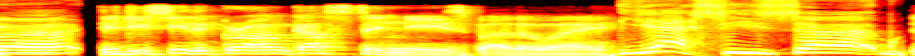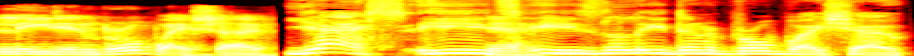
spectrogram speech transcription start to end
uh, Did you see the Grant Gustin news, by the way? yes, he's uh, Leading Broadway show. Yes, he's Yeah. he's the lead in a Broadway show,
